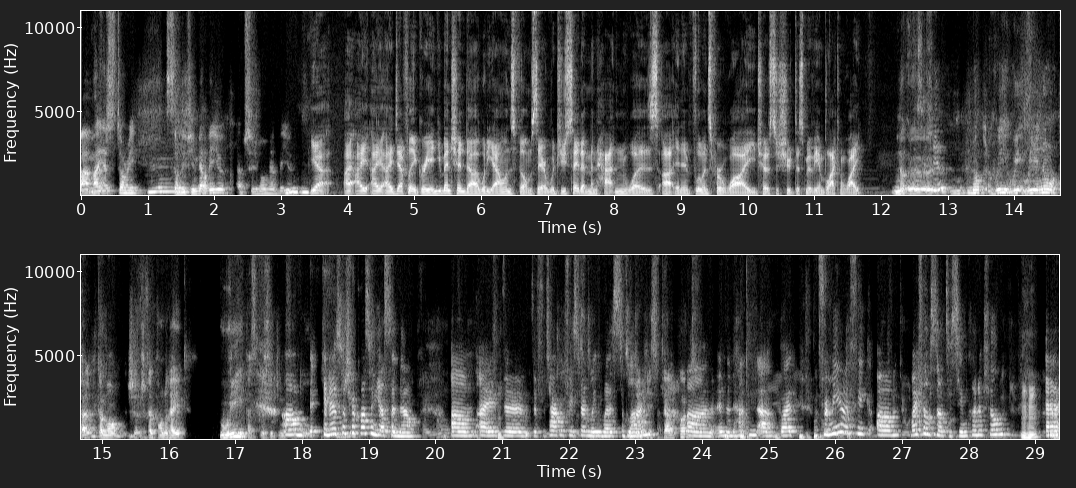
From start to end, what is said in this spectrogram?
Ah, Marriage Story. Mm. C'est un des films merveilleux, absolument merveilleux. Yeah, I, I, I- I definitely agree. And you mentioned uh, Woody Allen's films there. Would you say that Manhattan was uh, an influence for why you chose to shoot this movie in black and white? No, euh, film non, oui, oui, oui et non. Comment je, je répondrais oui parce que c'est une Um, photo. in answer to your question, yes and no. Um, I, the, the photography certainly was sublime. qui um, in Manhattan. Uh, but for me, I think um, my film's not the same kind of film. Mm-hmm. And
